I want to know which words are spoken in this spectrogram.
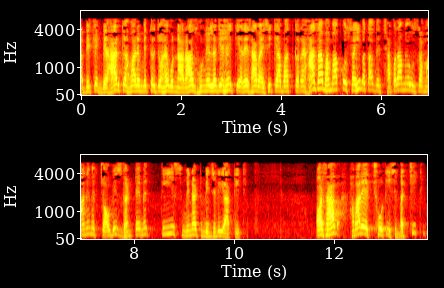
अब देखिए, बिहार के हमारे मित्र जो हैं, वो नाराज़ होने लगे हैं कि, अरे साहब, ऐसी क्या बात कर रहे हैं? हाँ साहब, हम आपको सही बता दें, छपरा में उस जमाने में 24 घंटे में 30 मिनट बिजली आती थी। और साहब, हमारे एक छोटी सी बच्ची थी।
